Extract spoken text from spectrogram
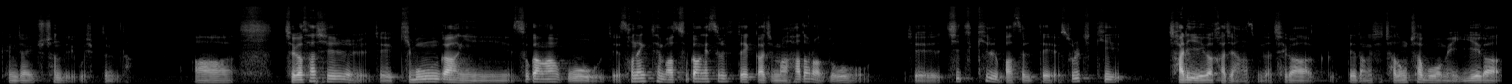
굉장히 추천드리고 싶습니다. 아, 제가 사실 이제 기본 강의 수강하고 이제 선행 테마 수강했을 때까지만 하더라도 이제 치트키를 봤을 때 솔직히 잘 이해가 가지 않았습니다. 제가 그때 당시 자동차 보험에 이해가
